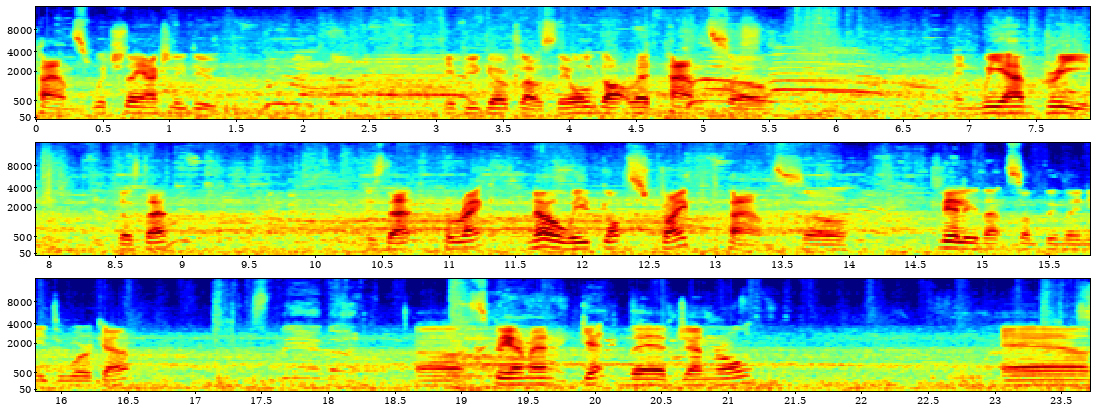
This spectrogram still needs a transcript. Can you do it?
pants, which they actually do. If you go close. They all got red pants, so... And we have green. Does that... Is that correct? No, we've got striped pants, so... Clearly that's something they need to work out. Uh, spearmen, get their general. Them.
